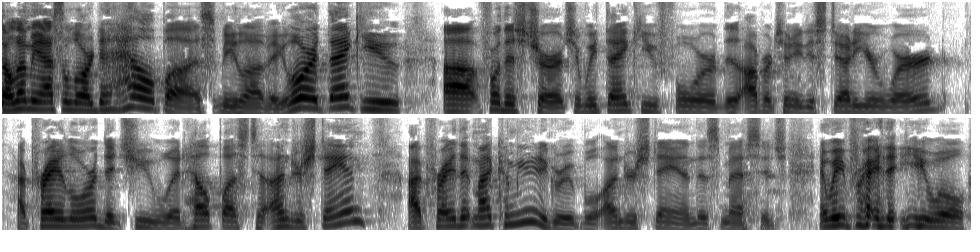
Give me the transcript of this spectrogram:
So let me ask the Lord to help us be loving. Lord, thank you uh, for this church, and we thank you for the opportunity to study your word. I pray, Lord, that you would help us to understand. I pray that my community group will understand this message. And we pray that you will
